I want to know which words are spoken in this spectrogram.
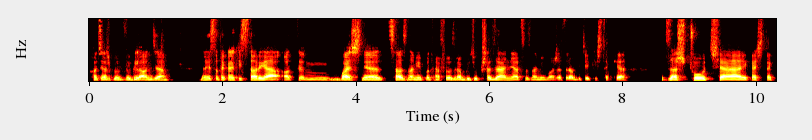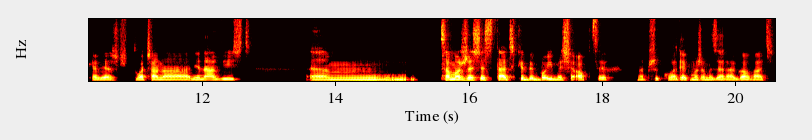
chociażby w wyglądzie. No jest to taka historia o tym właśnie, co z nami potrafią zrobić uprzedzenia, co z nami może zrobić jakieś takie zaszczucie, jakaś taka, wiesz, tłaczana nienawiść. Co może się stać, kiedy boimy się obcych, na przykład, jak możemy zareagować.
